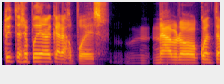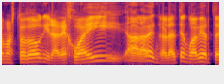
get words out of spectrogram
Twitter se puede ir al carajo pues me abro cuenta Mastodon y la dejo ahí, ah, la venga, la tengo abierta.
